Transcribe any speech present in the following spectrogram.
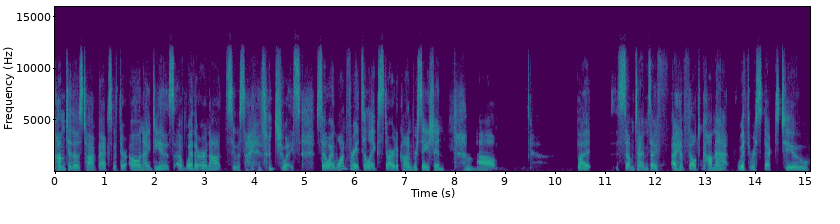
come to those talkbacks with their own ideas of whether or not suicide is a choice. So I want for it to like start a conversation. Mm-hmm. Um, but sometimes I've, I have felt come at with respect to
